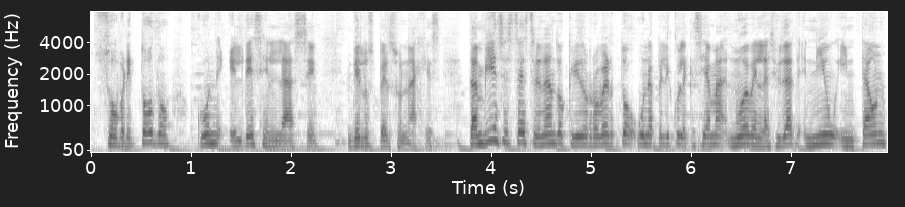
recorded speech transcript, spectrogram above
sobre todo con el desenlace de los personajes. También se está estrenando, querido Roberto, una película que se llama Nueva en la Ciudad, New in Town,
